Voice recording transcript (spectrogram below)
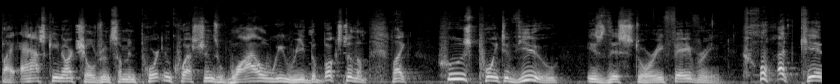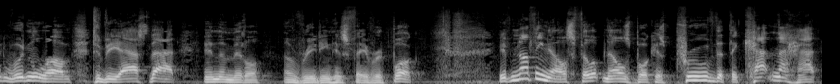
by asking our children some important questions while we read the books to them, like whose point of view is this story favoring? what kid wouldn't love to be asked that in the middle of reading his favorite book? If nothing else, Philip Nel's book has proved that The Cat in the Hat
